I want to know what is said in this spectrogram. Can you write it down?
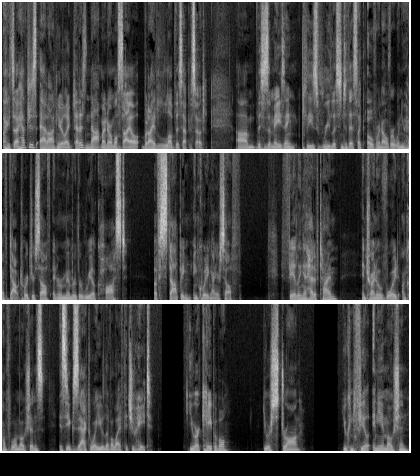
All right, so I have to just add on here like, that is not my normal style, but I love this episode. Um, this is amazing. Please re listen to this like over and over when you have doubt towards yourself and remember the real cost of stopping and quitting on yourself. Failing ahead of time and trying to avoid uncomfortable emotions is the exact way you live a life that you hate. You are capable, you are strong, you can feel any emotion,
